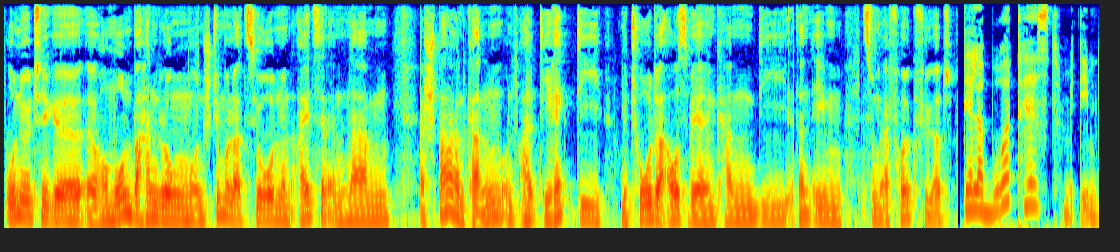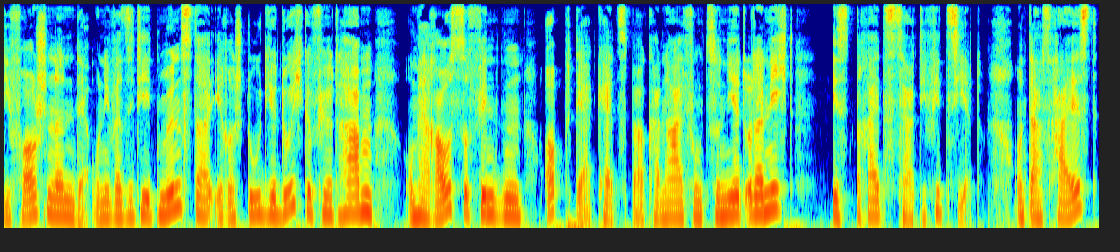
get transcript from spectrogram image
unnötige äh, Hormonbehandlungen und Stimulationen und Eizellentnahmen ersparen kann und halt direkt die Methode auswählen kann, die dann eben zum Erfolg führt. Der Labortest, mit dem die Forschenden der Universität Münster Münster ihre Studie durchgeführt haben, um herauszufinden, ob der Catsper-Kanal funktioniert oder nicht, ist bereits zertifiziert. Und das heißt,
